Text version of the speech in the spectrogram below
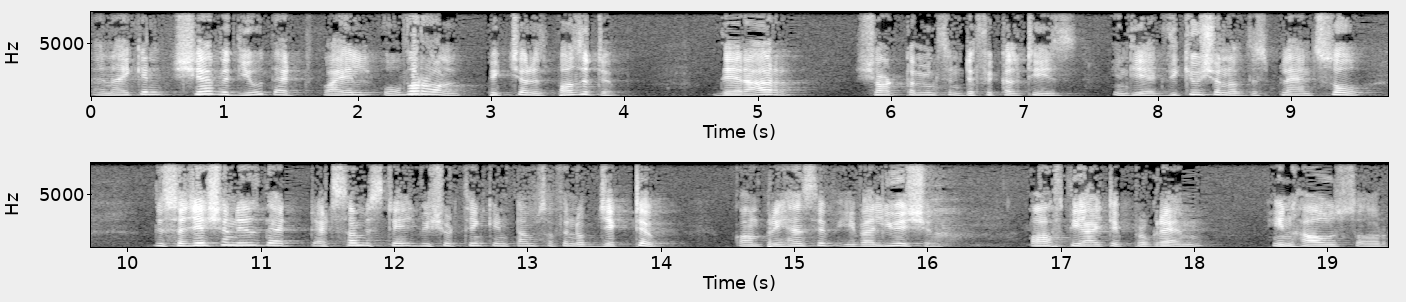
and I can share with you that while overall picture is positive, there are shortcomings and difficulties in the execution of this plan. So the suggestion is that at some stage we should think in terms of an objective, comprehensive evaluation of the ITEC program in-house or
